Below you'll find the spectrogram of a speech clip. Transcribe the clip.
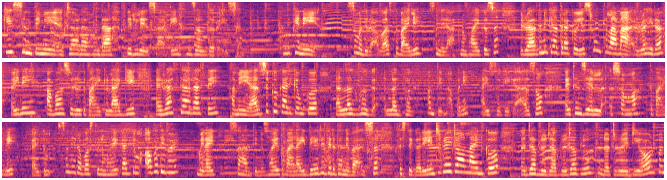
एकैछिन तिमी टाढा हुँदा पिर्ले छाती जल्दो रहेछ? निकै नै सुमधुर आवाज तपाईँले सुनिराख्नु भएको छ। र आधुनिक यात्राको यो श्रृङ्खलामा रहेर है नै आवाजहरू तपाईँको लागि राख्दा राख्दै हामी आजको कार्यक्रमको लगभग लगभग अन्तिममा पनि आइसकेका छौँ। यतिन्जेलसम्म तपाईँले कार्यक्रम सुनेर बस्दिनु भयो कार्यक्रम अवधिभर मेलाई साथ दिनुभयो। तपाईँलाई धेरै धेरै धन्यवाद छ त्यस्तै गरी इन्टरनेट अनलाइनको W W W dot radio Arpan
